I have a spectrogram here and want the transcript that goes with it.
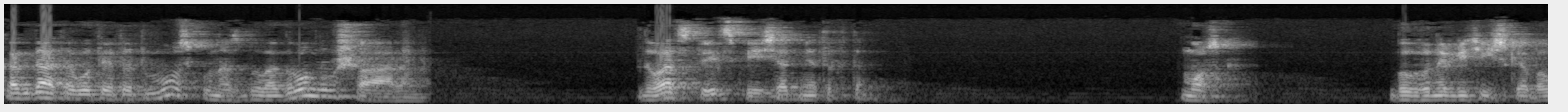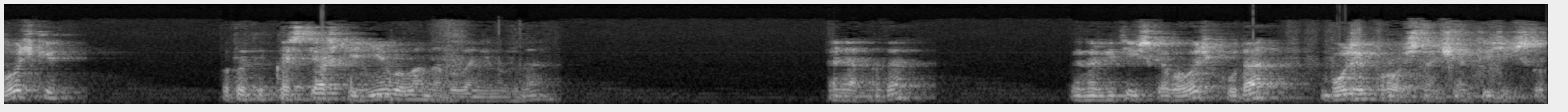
Когда-то вот этот мозг у нас был огромным шаром, 20, 30, 50 метров там. Мозг был в энергетической оболочке, вот этой костяшки не было, она была не нужна. Понятно, да? Энергетическая оболочка куда более прочная, чем физическая.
